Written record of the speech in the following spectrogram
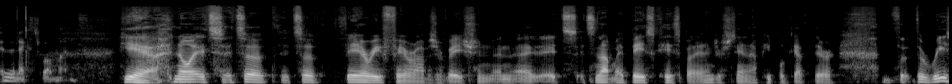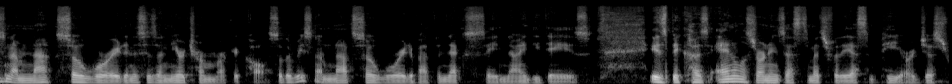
in the next 12 months? Yeah, no, it's it's a it's a very fair observation, and I, it's it's not my base case, but I understand how people get there. The, the reason I'm not so worried, and this is a near-term market call, so the reason I'm not so worried about the next say 90 days, is because analyst earnings estimates for the S&P are just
